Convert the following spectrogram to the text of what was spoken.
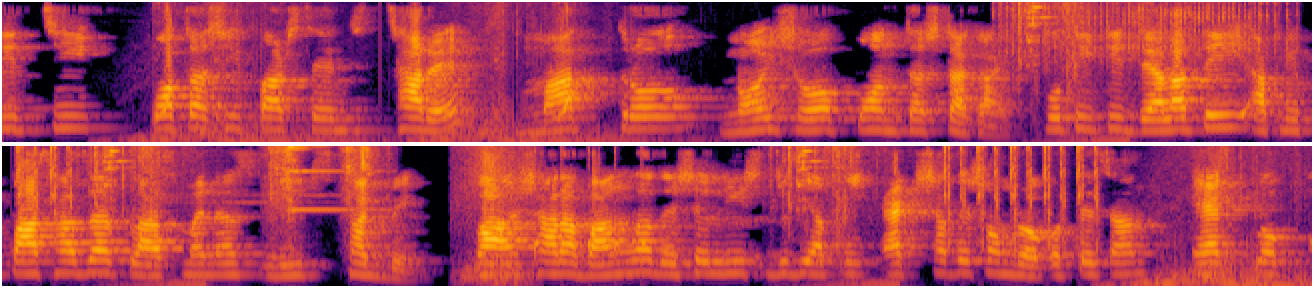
দিচ্ছি পঁচাশি পার্সেন্ট ছাড়ে মাত্র নয়শো পঞ্চাশ টাকায়। প্রতিটি জেলাতেই আপনি পাঁচ হাজার প্লাস মাইনাস লিডস থাকবে। বা সারা বাংলাদেশের লিডস যদি আপনি একসাথে সংগ্রহ করতে চান, এক লক্ষ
